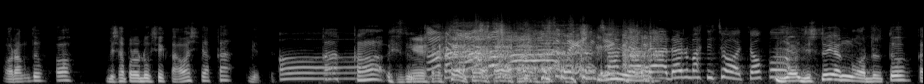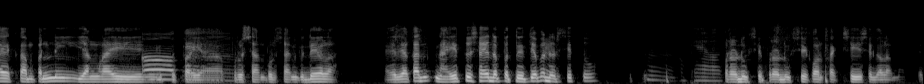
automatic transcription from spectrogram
orang tuh oh bisa produksi kaos ya kak gitu Oh. kakak gitu Iya. Dadan masih cocok kok. ya justru yang order tuh kayak company yang lain Oh, gitu oke. kayak perusahaan-perusahaan gede lah akhirnya kan nah itu saya dapet duitnya apa dari situ Hmm, Oke. produksi-produksi konveksi segala macam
